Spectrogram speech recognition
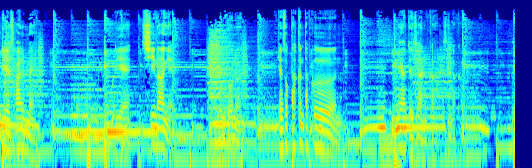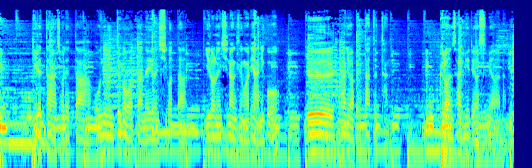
우리의 삶의 우리의 신앙의 온도는 계속 따끈따끈 해야 되지 않을까 생각합니다. 이랬다 저랬다 오늘은 뜨거웠다 내일은 식었다 이러는 신앙생활이 아니고 늘 하나님 앞에 따뜻한 그런 삶이 되었으면 합니다.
